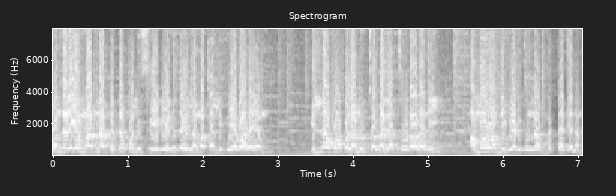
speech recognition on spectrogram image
సందడిగా మారిన పెద్దపల్లి శ్రీ రేణుక ఇల్లమ్మ తల్లి దేవాలయం పిల్ల పాపలను చల్లగా చూడాలని అమ్మవారిని వేడుకున్న భక్తజనం.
